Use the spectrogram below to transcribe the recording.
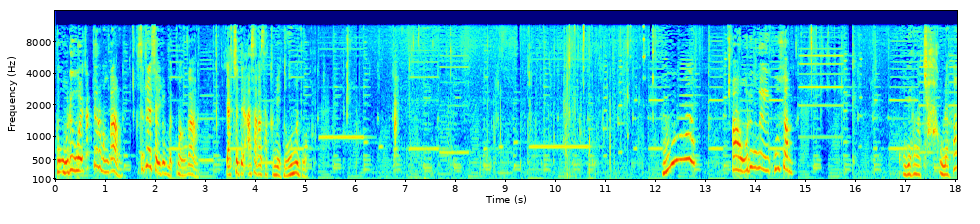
그 오리고기의 짭조름함과 스트레스의 좀 매콤함과 야채들의 아삭아삭함이 너무 좋아. 음! 아 오리고기의 이 고소함. 고기 하나 촥 올려서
